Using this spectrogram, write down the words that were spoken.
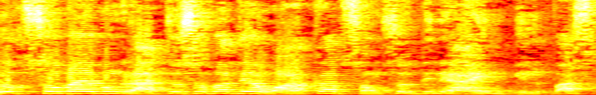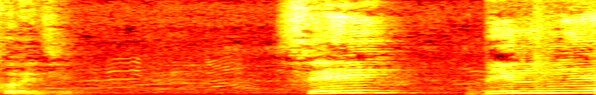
লোকসভা এবং রাজ্যসভাতে ওয়াক অফ সংশোধনী আইন বিল পাস করেছে। সেই বিল নিয়ে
